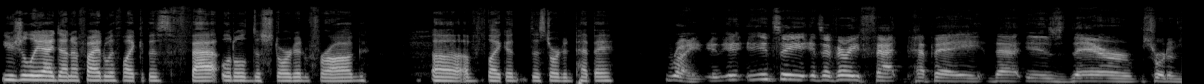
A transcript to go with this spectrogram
usually identified with like this fat little distorted frog, uh, of like a distorted Pepe. Right. It, it, it's a it's a very fat Pepe that is their sort of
